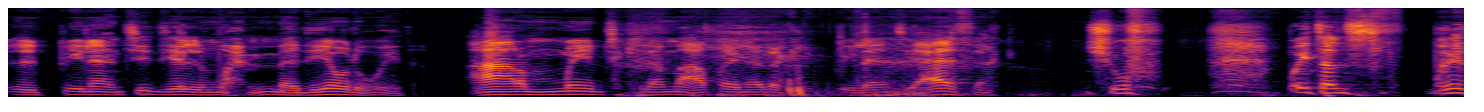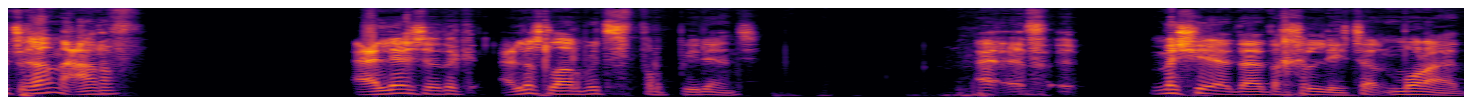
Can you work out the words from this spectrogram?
البيلانتي ديال المحمدية والويضه عرمي متكله ما عطينا ذاك البيلانتي. عافاك. شوف بغيت بغيت غير نعرف علاش هذاك علاش الأربيت صفر بيلانتي. ماشي هذا هذا خليه تا- مراد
